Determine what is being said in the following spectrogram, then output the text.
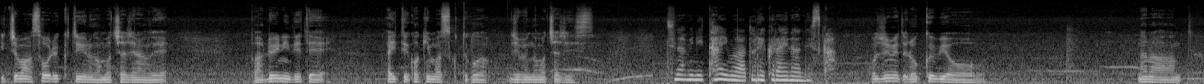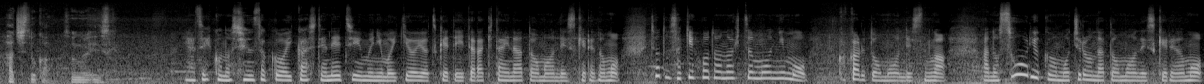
一番走力というのが持ち味なので塁に出て相手をかきますところが自分の持ち味です。ちなみにタイムはどれくらいなんですか？50m6 秒7、8とか、そのぐらいですけど。いやぜひこの俊足を生かしてねチームにも勢いをつけていただきたいなと思うんですけれどもちょっと先ほどの質問にもかかると思うんですがあの走力はもちろんだと思うんですけれども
